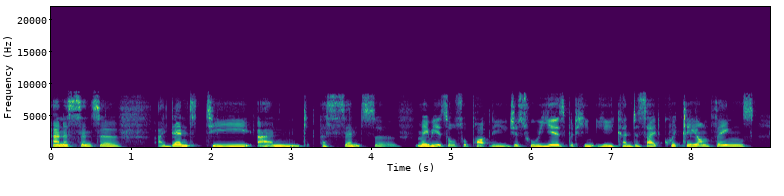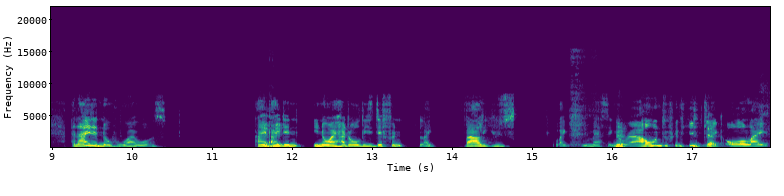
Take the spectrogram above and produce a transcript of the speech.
and a sense of identity and a sense of maybe it's also partly just who he is, but he, he can decide quickly on things. And I didn't know who I was. I, mm-hmm. I didn't, you know, I had all these different like values like messing yeah. around with like all like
